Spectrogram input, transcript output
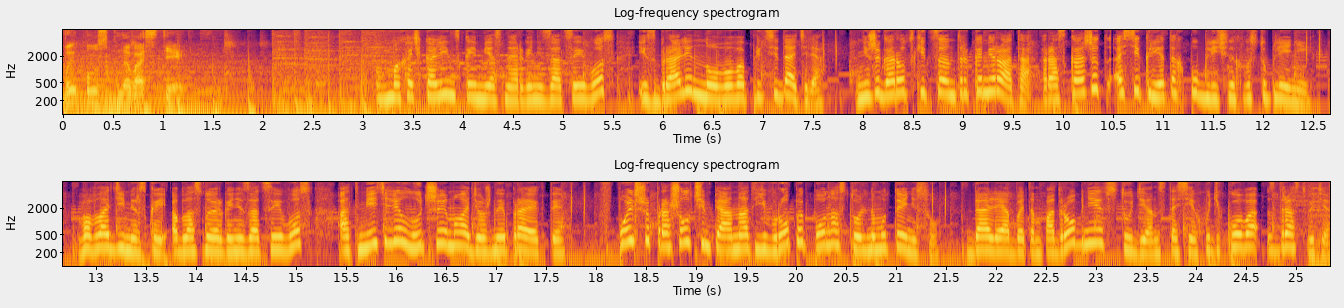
Выпуск новостей. В Махачкалинской местной организации ВОЗ избрали нового председателя. Нижегородский центр Камерата расскажет о секретах публичных выступлений. Во Владимирской областной организации ВОЗ отметили лучшие молодежные проекты. В Польше прошел чемпионат Европы по настольному теннису. Далее об этом подробнее в студии Анастасия Худякова. Здравствуйте!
